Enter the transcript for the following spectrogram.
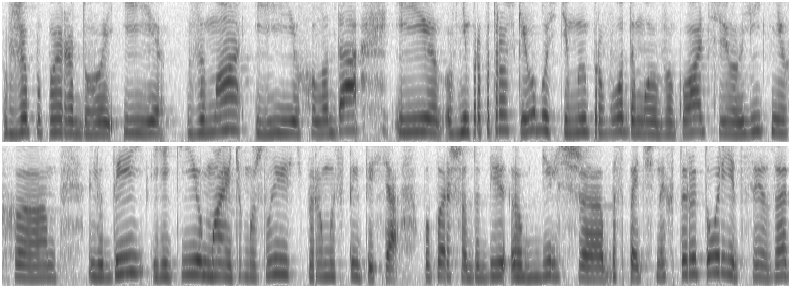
вже попереду і зима, і холода. І в Дніпропетровській області ми проводимо евакуацію літніх е, людей, які мають можливість переміститися, по-перше, до е, більш безпечних територій. Це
